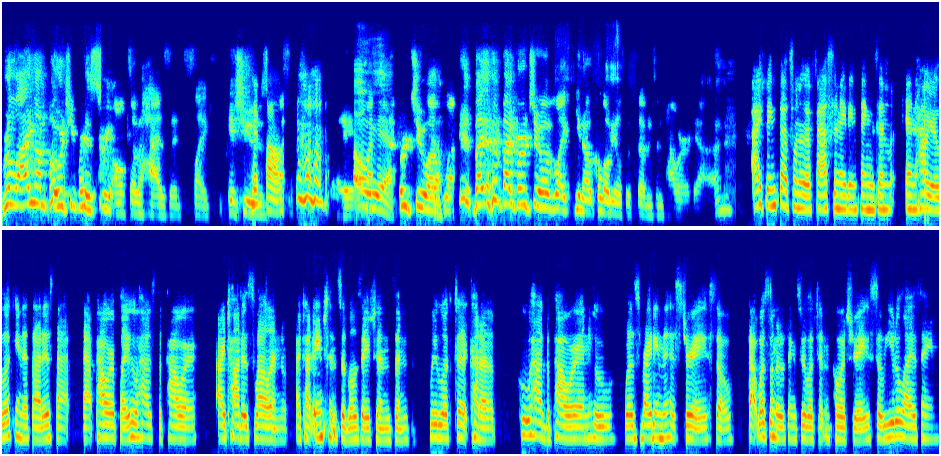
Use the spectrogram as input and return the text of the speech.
relying on poetry for history also has its like issues Pitfalls. by- oh by yeah virtue of by, by virtue of like you know colonial systems and power yeah I think that's one of the fascinating things and and how you're looking at that is that that power play. Who has the power? I taught as well, and I taught ancient civilizations, and we looked at kind of who had the power and who was writing the history. So that was one of the things we looked at in poetry. So utilizing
